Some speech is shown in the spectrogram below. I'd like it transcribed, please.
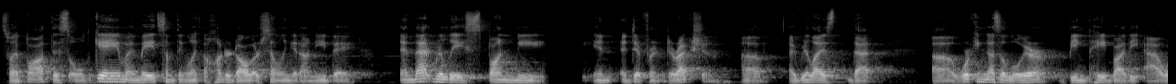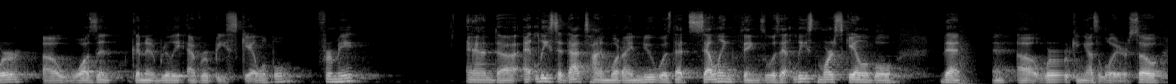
So I bought this old game. I made something like $100 selling it on eBay. And that really spun me in a different direction. Uh, I realized that uh, working as a lawyer, being paid by the hour, uh, wasn't going to really ever be scalable for me. And uh, at least at that time, what I knew was that selling things was at least more scalable than uh, working as a lawyer. So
